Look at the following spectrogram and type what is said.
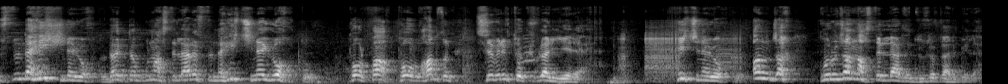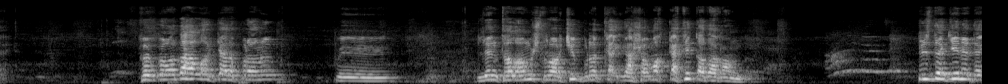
Üstündə heç nə yoxdur. Bu nastillərin üstündə heç nə yoxdur. Torpaq, tol, hamısını sivirib töküblər yerə. Heç nə yoxdur. Ancaq quruca nastillərdir düzüblər belə. Fövqəladə hallar gəlib buranı e, lentalamışdılar ki, bura yaşamaq qəti qadağandır. Biz də yenə də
